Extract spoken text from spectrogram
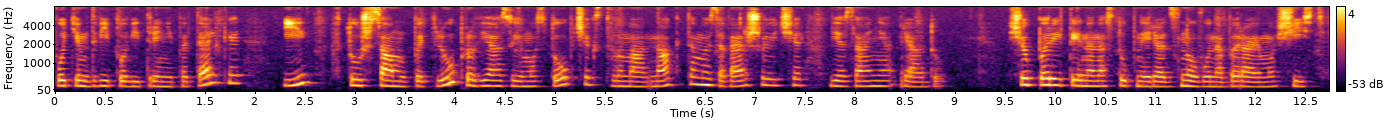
потім 2 повітряні петельки і в ту ж саму петлю пров'язуємо стовпчик з двома накидами, завершуючи в'язання ряду. Щоб перейти на наступний ряд, знову набираємо 6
